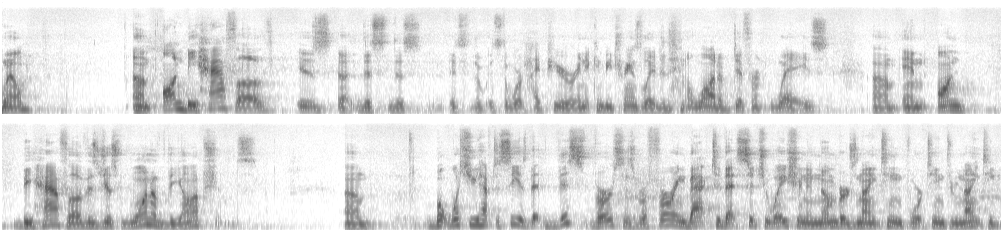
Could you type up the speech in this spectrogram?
Well, um, on behalf of is uh, this, this it's, the, it's the word hyper, and it can be translated in a lot of different ways. Um, and on behalf of is just one of the options. Um, but what you have to see is that this verse is referring back to that situation in Numbers 19, 14 through 19.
